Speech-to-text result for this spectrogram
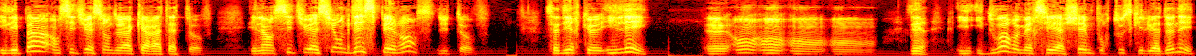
il n'est pas en situation de Hakaratatov, il est en situation d'espérance du Tov. C'est-à-dire qu'il est euh, il, doit remercier Hachem pour tout ce qu'il lui a donné.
